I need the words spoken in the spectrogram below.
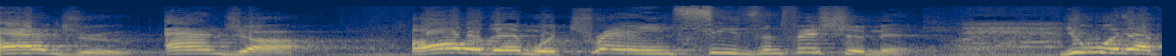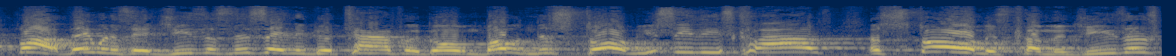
Andrew, and John, all of them were trained, seasoned fishermen. You would have thought, they would have said, Jesus, this ain't a good time for a golden boat in this storm. You see these clouds? A storm is coming, Jesus.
